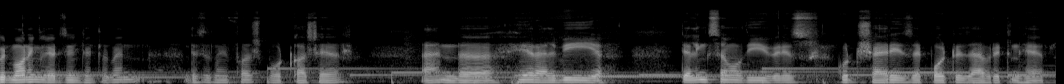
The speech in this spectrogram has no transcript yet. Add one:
Good morning ladies and gentleman this is my first podcast here and here I'll be telling some of the various good शायरीज at poetries have written here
